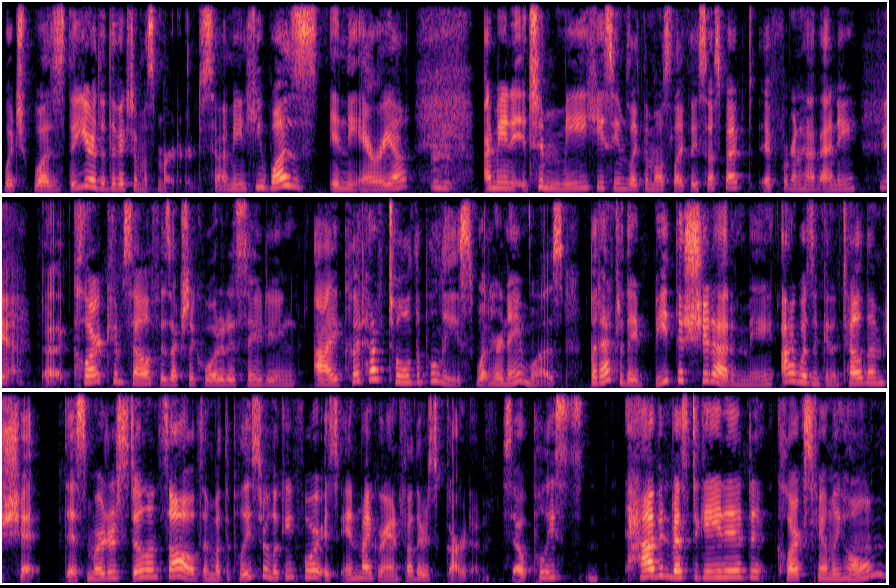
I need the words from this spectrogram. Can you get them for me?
which was the year that the victim was murdered. So, I mean, he was in the area. I mean, to me, he seems like the most likely suspect if we're going to have any. Yeah. Uh, Clark himself is actually quoted as saying, I could have told the police what her name was, but after they beat the shit out of me, I wasn't going to tell them shit. This murder's still unsolved, and what the police are looking for is in my grandfather's garden. So, police have investigated Clark's family home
